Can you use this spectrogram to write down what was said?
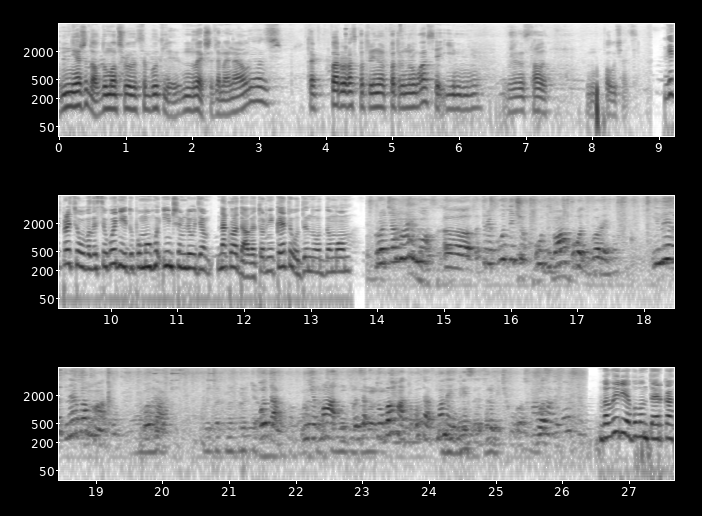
Не ожидав, думав, що це буде легше для мене, але я так пару разів потренувався і мені вже стало получатися. Відпрацьовували сьогодні й допомогу іншим людям. Накладали турнікети один одному. Протягаємо е, трикутничок у два отвори. І не, не багато. Отак. Отак. Ні, ма, то багато. Отак, маленький зробіть хвостик. Валерія волонтерка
